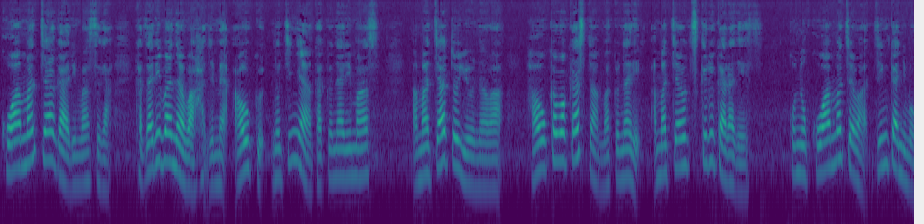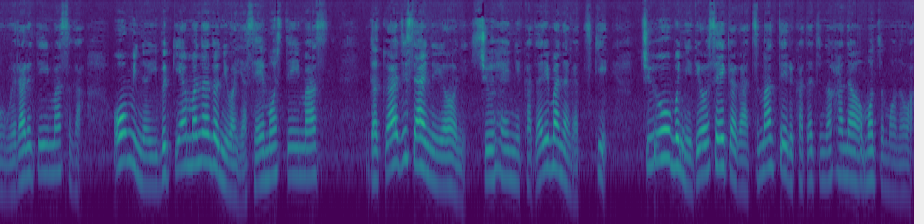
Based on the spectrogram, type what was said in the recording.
コアマッチャーがありますが、飾り花ははじめ青く、後に赤くなります。アマチャという名は、葉を乾かすと甘くなり、甘茶を作るからです。このコアマ茶は人家にも植えられていますが、近江の伊吹山などには野生もしています。学アジサイのように周辺に飾り花がつき、中央部に両生花が集まっている形の花を持つものは、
